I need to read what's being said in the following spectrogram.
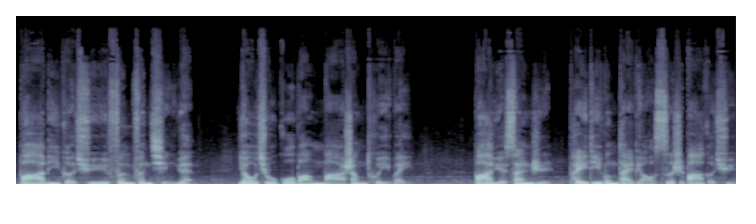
巴黎各区纷纷请愿，要求国王马上退位。八月三日，佩蒂翁代表四十八个区，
